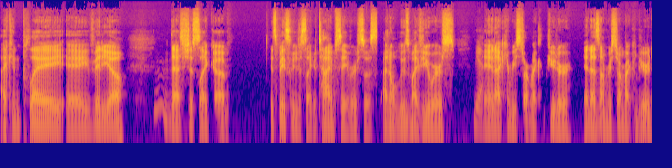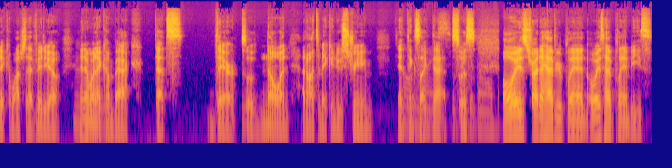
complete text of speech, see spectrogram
I can play a video hmm. that's just like a it's basically just like a time saver. So I don't lose my mm-hmm. viewers. Yeah. And I can restart my computer. And as I'm mm-hmm. restarting my computer, they can watch that video. Mm-hmm. And then when I mm-hmm. come back, that's there. So no one, I don't have to make a new stream and oh, things nice. like that. So it's always try to have your plan, always have plan Bs.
